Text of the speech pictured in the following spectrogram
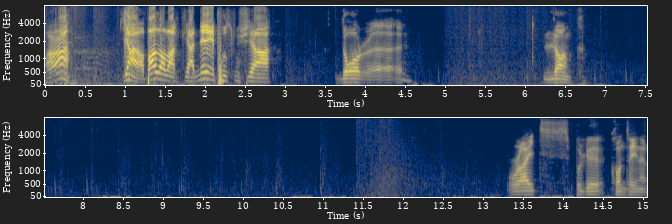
Ah! Ya bala bak ya nereye pusmuş ya? Door eee, long. Right blue container.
